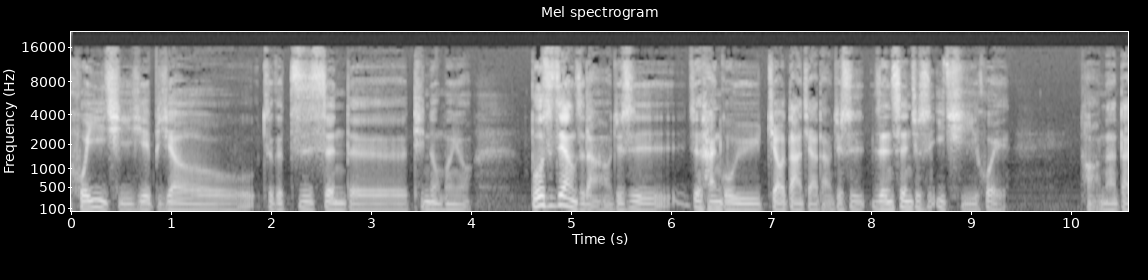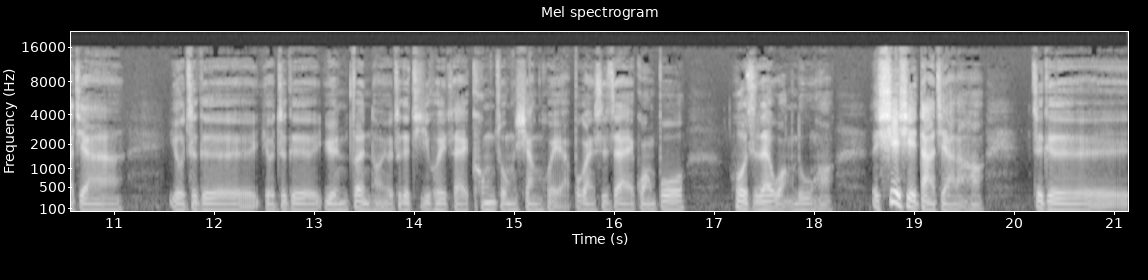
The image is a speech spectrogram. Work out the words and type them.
回忆起一些比较这个资深的听众朋友。不过是这样子的哈，就是这韩国瑜教大家的，就是人生就是一期一会。好，那大家有这个有这个缘分哈，有这个机会在空中相会啊，不管是在广播或者是在网络哈。谢谢大家了哈，这个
